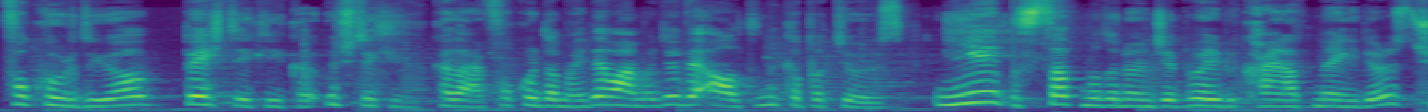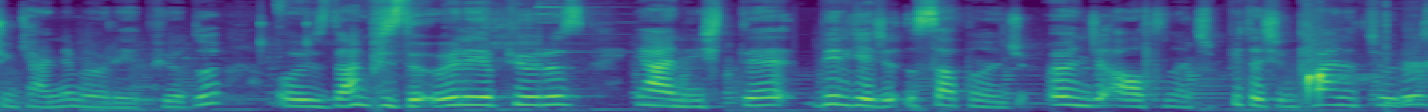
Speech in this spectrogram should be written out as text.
fokur diyor 5 dakika 3 dakika kadar fokurdamaya devam ediyor ve altını kapatıyoruz. Niye ıslatmadan önce böyle bir kaynatmaya gidiyoruz? Çünkü annem öyle yapıyordu. O yüzden biz de öyle yapıyoruz. Yani işte bir gece ıslatmadan önce önce altını açıp bir taşım kaynatıyoruz.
